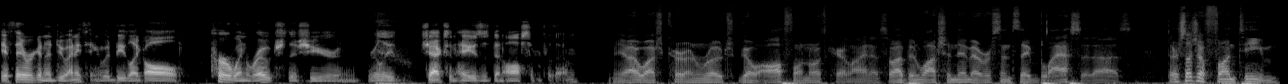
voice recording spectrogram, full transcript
if they were going to do anything, it would be like all Kerwin Roach this year, and really Jaxson Hayes has been awesome for them. Yeah, I watched Kerwin Roach go off on North Carolina, so I've been watching them ever since they blasted us. They're such a fun team.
